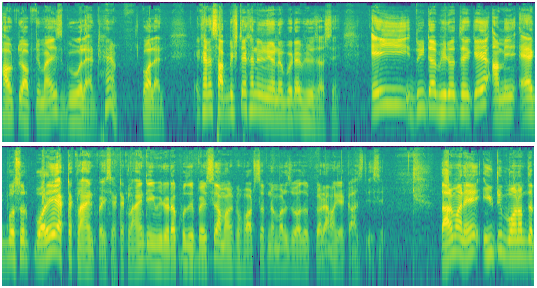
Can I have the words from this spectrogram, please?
how to optimise Google ad হ্যাঁ? কল অ্যাড এখানে ছাব্বিশটা, এখানে নিরানব্বইটা ভিউজ আসছে। এই দুইটা ভিডিও থেকে আমি এক বছর পরে একটা ক্লায়েন্ট পাইছি। একটা ক্লায়েন্ট এই ভিডিওটা খুঁজে পেয়েছে আমার হোয়াটসঅ্যাপ নাম্বারে যোগাযোগ করে আমাকে কাজ দিয়েছে। তার মানে YouTube one of the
